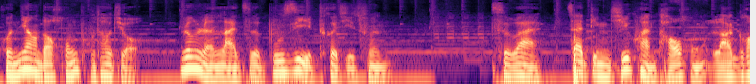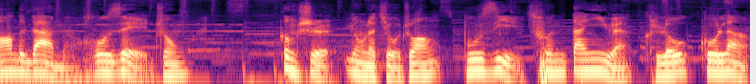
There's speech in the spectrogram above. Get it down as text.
混酿的红葡萄酒仍然来自 b o z 特级村。此外，在顶级款桃红 La Grande Dame Rosé 中，更是用了酒庄 Bouzy 村单一园 c l o g o l a n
